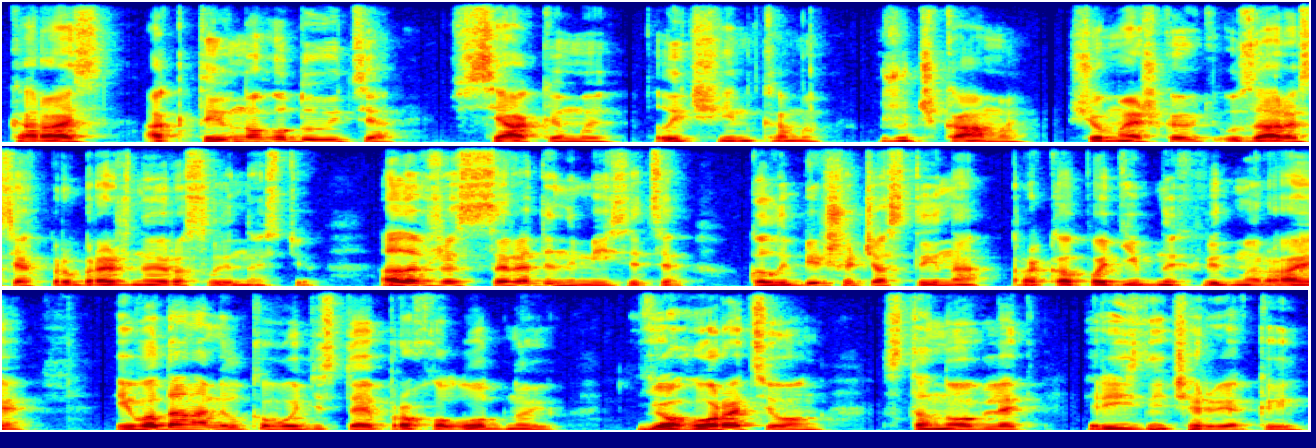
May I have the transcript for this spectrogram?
карась активно годується всякими личинками, жучками, що мешкають у заростях прибережної рослинності, але вже з середини місяця, коли більша частина ракоподібних відмирає, і вода на мілководі стає прохолодною, його раціон становлять різні черв'яки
